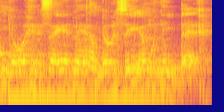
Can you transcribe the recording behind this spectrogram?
I'm going ahead and say it, man. I'm gonna see. I'm gonna need that.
